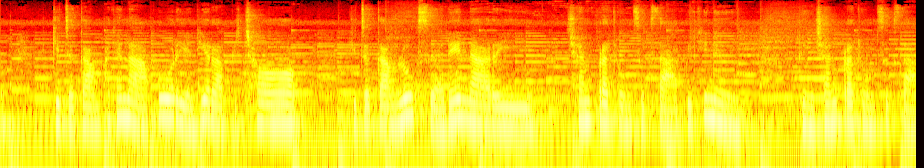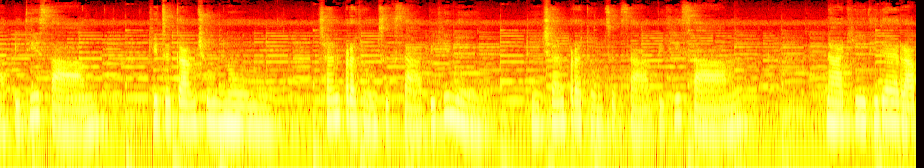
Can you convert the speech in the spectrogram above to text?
2 กิจกรรมพัฒนาผู้เรียนที่รับผิดชอบ กิจกรรมลูกเสือเนตรนารี ชั้นประถมศึกษาปีที่ 1 ถึงชั้นประถมศึกษาปีที่ 3 กิจกรรมชุมนุม ชั้นประถมศึกษาปีที่ 1 ถึงชั้นประถมศึกษาปีที่ 3 หน้าที่ที่ได้รับ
